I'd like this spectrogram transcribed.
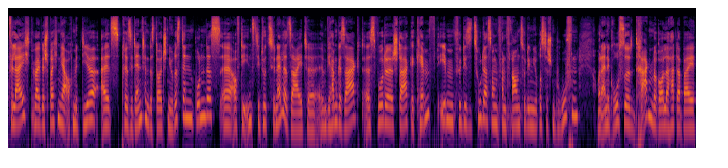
vielleicht, weil wir sprechen ja auch mit dir als Präsidentin des Deutschen Juristinnenbundes äh, auf die institutionelle Seite. Wir haben gesagt, es wurde stark gekämpft eben für diese Zulassung von Frauen zu den juristischen Berufen und eine große tragende Rolle hat dabei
